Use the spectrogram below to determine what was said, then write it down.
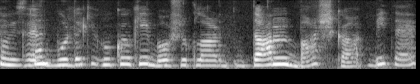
O yüzden buradaki hukuki boşluklardan başka bir de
